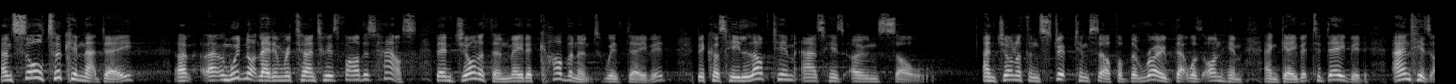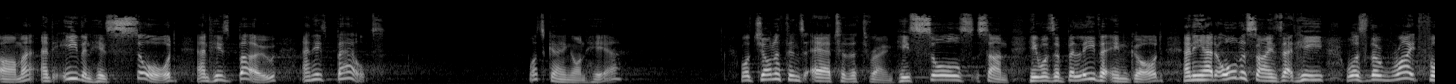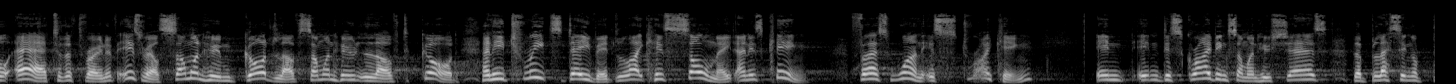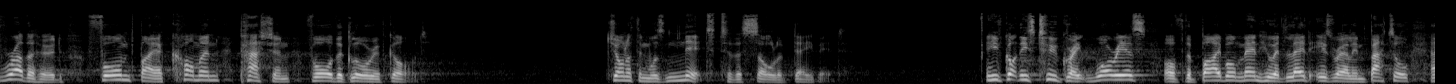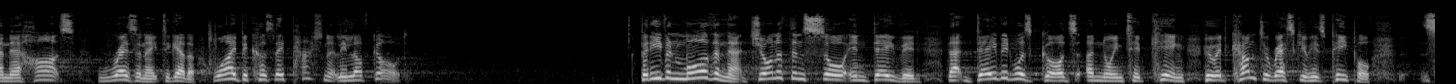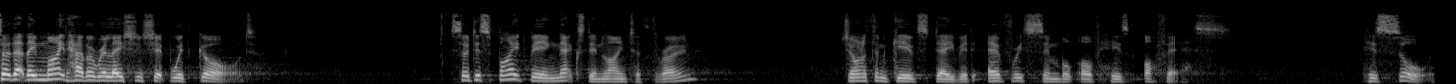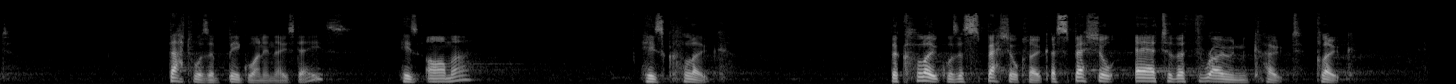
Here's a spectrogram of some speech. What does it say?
And Saul took him that day um, and would not let him return to his father's house. Then Jonathan made a covenant with David because he loved him as his own soul. And Jonathan stripped himself of the robe that was on him and gave it to David, and his armor, and even his sword, and his bow, and his belt. What's going on here? Well, Jonathan's heir to the throne. He's Saul's son. He was a believer in God, and he had all the signs that he was the rightful heir to the throne of Israel. Someone whom God loved, someone who loved God. And he treats David like his soulmate and his king. Verse 1 is striking in, in describing someone who shares the blessing of brotherhood formed by a common passion for the glory of God. Jonathan was knit to the soul of David. You've got these two great warriors of the Bible, men who had led Israel in battle, and their hearts resonate together. Why? Because they passionately love God. But even more than that, Jonathan saw in David that David was God's anointed king who had come to rescue his people so that they might have a relationship with God. So, despite being next in line to throne, Jonathan gives David every symbol of his office. His sword. That was a big one in those days. His armor. His cloak. The cloak was a special cloak, a special heir to the throne coat, cloak.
